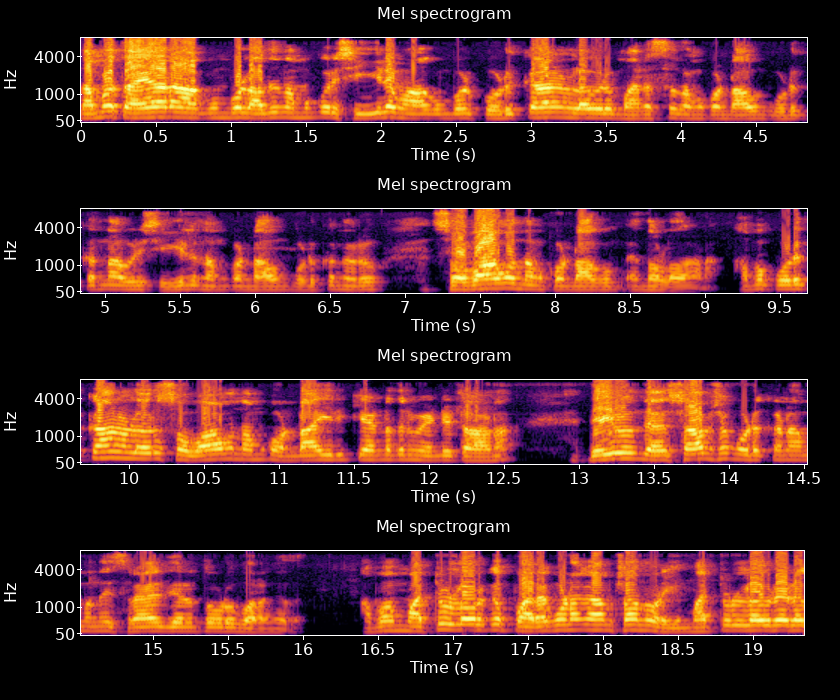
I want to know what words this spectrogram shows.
നമ്മൾ തയ്യാറാകുമ്പോൾ അത് നമുക്കൊരു ശീലമാകുമ്പോൾ കൊടുക്കാനുള്ള ഒരു മനസ്സ് നമുക്കുണ്ടാവും കൊടുക്കുന്ന ഒരു ശീലം നമുക്കുണ്ടാവും കൊടുക്കുന്ന ഒരു സ്വഭാവം നമുക്കുണ്ടാകും എന്നുള്ളതാണ്. അപ്പോൾ കൊടുക്കാനുള്ള ഒരു സ്വഭാവം നമുക്ക് ഉണ്ടായിരിക്കേണ്ടതിന് വേണ്ടിയിട്ടാണ് ദൈവം ദശാംശം കൊടുക്കണമെന്ന് ഇസ്രായേൽ ജനത്തോട് പറഞ്ഞത്. അപ്പം മറ്റുള്ളവർക്ക് പരഗുണകാംക്ഷ എന്ന് പറയും. മറ്റുള്ളവരുടെ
